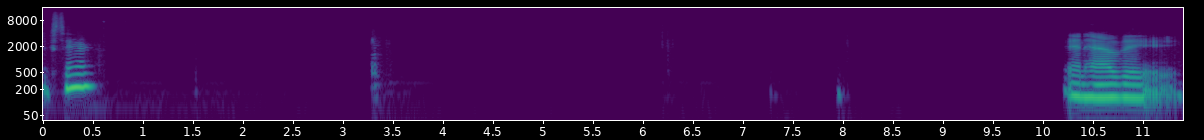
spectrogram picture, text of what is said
text there. And have a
